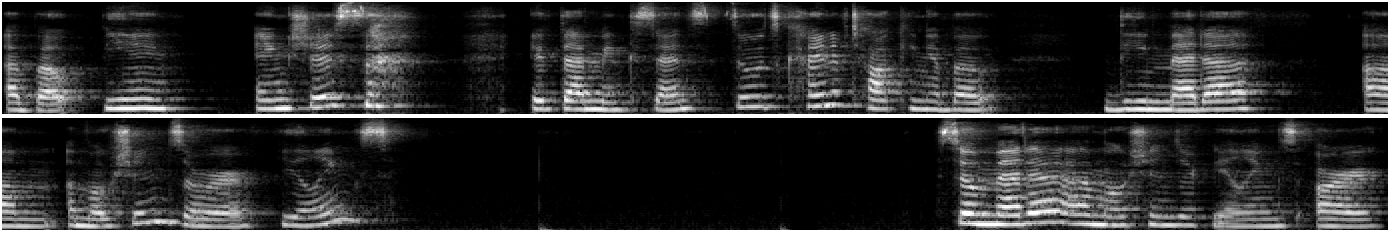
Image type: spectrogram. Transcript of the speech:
about being anxious, if that makes sense. So it's kind of talking about the meta um, emotions or feelings. So, meta emotions or feelings are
